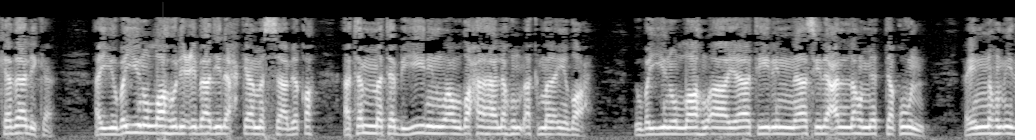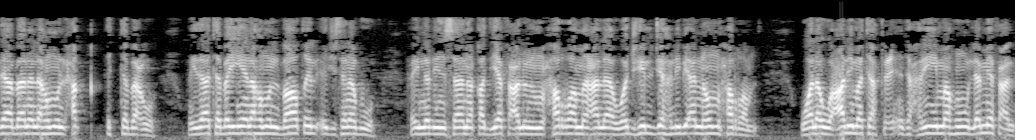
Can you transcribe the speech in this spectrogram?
كذلك أن يبين الله لعباده الأحكام السابقة أتم تبيين وأوضحها لهم أكمل إيضاح. يبين الله آياته للناس لعلهم يتقون فإنهم إذا بان لهم الحق اتبعوه وإذا تبين لهم الباطل اجتنبوه. فإن الإنسان قد يفعل المحرم على وجه الجهل بأنه محرم ولو علم تحريمه لم يفعله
